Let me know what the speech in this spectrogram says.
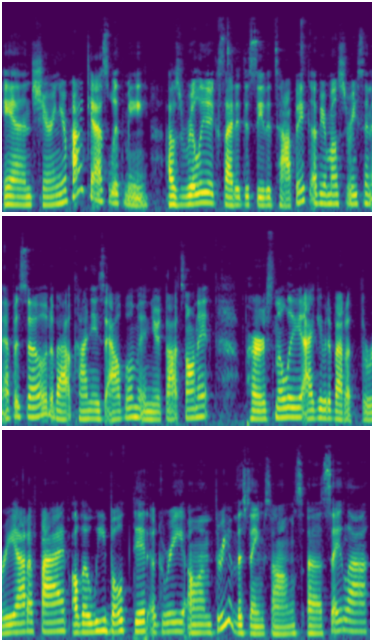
and sharing your podcast with me. I was really excited to see the topic of your most recent episode about Kanye's album and your thoughts on it. Personally, I give it about a three out of five, although we both did agree on three of the same songs uh, Selah.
